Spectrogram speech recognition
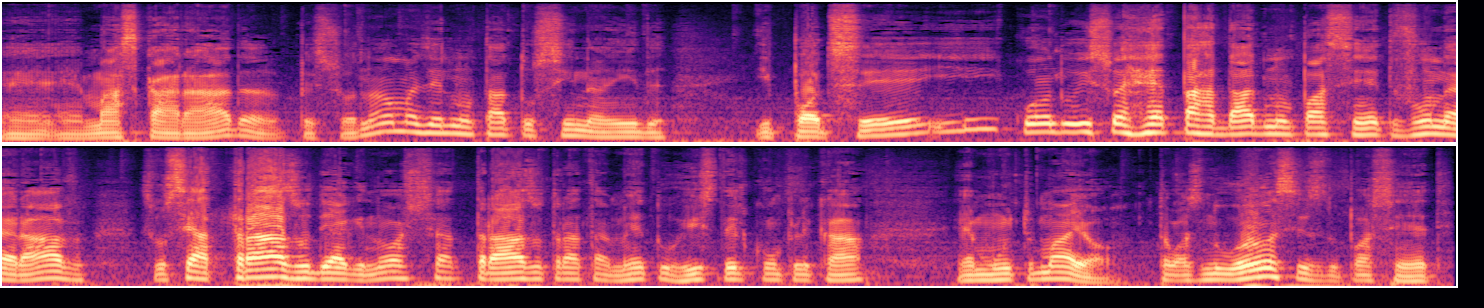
é, é, mascarada. A pessoa, não, mas ele não está tossindo ainda. E pode ser, e quando isso é retardado num paciente vulnerável, se você atrasa o diagnóstico, você atrasa o tratamento, o risco dele complicar é muito maior. Então, as nuances do paciente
